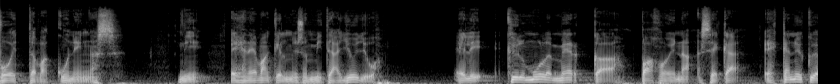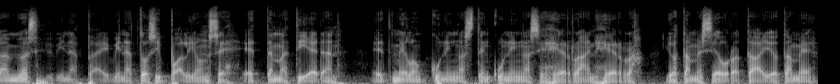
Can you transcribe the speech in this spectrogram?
voittava kuningas, niin eihän evankeliumissa ole mitään juju. Eli kyllä mulle merkkaa pahoina sekä ehkä nykyään myös hyvinä päivinä tosi paljon se, että mä tiedän, että meillä on kuningasten kuningas ja herrain herra, jota me seurataan, jota me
